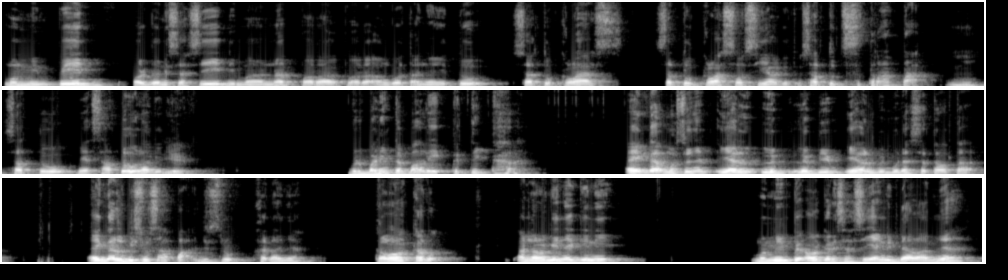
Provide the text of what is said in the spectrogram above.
memimpin organisasi di mana para para anggotanya itu satu kelas satu kelas sosial gitu satu strata Hmm. satu ya satu lah gitu Iya. berbanding terbalik ketika eh enggak maksudnya ya lebih, lebih ya lebih mudah strata eh enggak lebih susah pak justru katanya kalau kalau analoginya gini memimpin organisasi yang di dalamnya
